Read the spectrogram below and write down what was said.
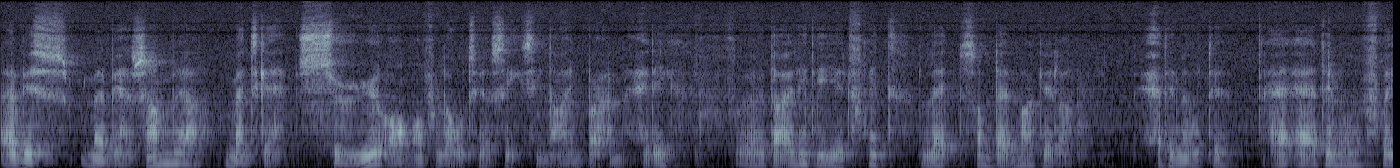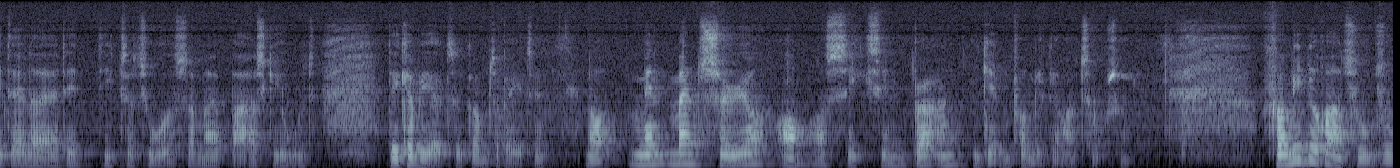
at hvis man vil have samvær, man skal søge om at få lov til at se sine egne børn. Er det ikke øh, dejligt i et frit land som Danmark, eller er det noget, det, er, er det noget frit, eller er det diktatur, som er bare skjult? Det kan vi altid komme tilbage til. Nå, men man søger om at se sine børn igennem familieretshuset. Familieretshuset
